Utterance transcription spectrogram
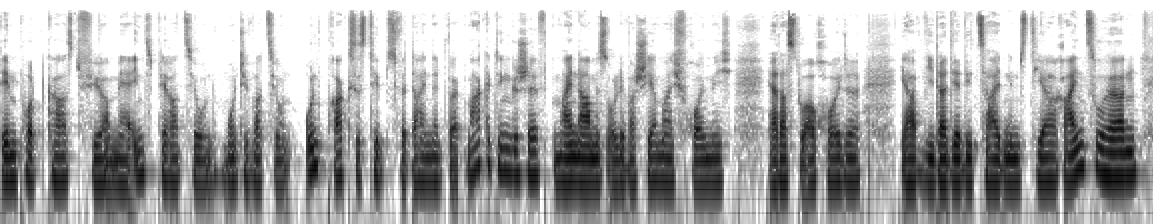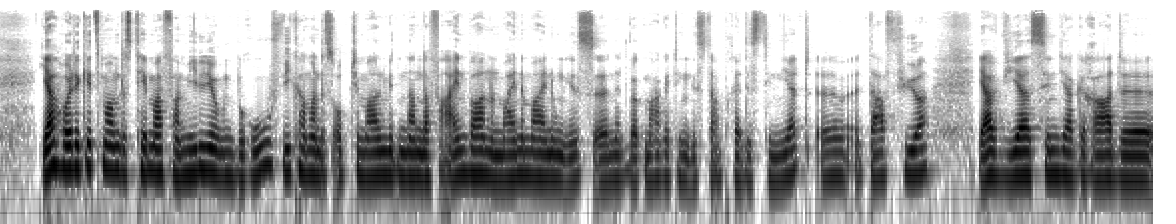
dem Podcast für mehr Inspiration, Motivation und Praxistipps für dein Network Marketing Geschäft. Mein Name ist Oliver Schirmer. Ich freue mich, ja, dass du auch heute ja wieder dir die Zeit nimmst, hier reinzuhören. Ja, heute geht es mal um das Thema Familie und Beruf. Wie kann man das optimal miteinander vereinbaren? Und meine Meinung ist, äh, Network Marketing ist da prädestiniert äh, dafür. Ja, wir sind ja gerade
